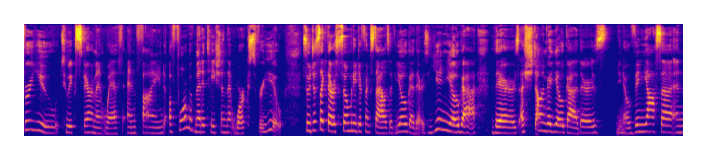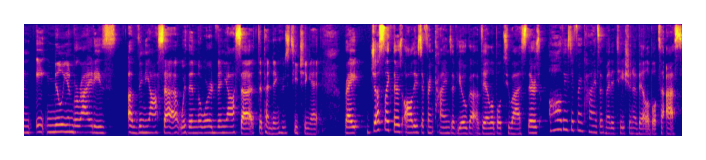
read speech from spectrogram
for you to experiment with and find a form of meditation that works for you. So, just like there are so many different styles of yoga, there's yin yoga, there's ashtanga yoga, there's, you know, vinyasa and 8 million varieties of vinyasa within the word vinyasa, depending who's teaching it right? Just like there's all these different kinds of yoga available to us, there's all these different kinds of meditation available to us.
